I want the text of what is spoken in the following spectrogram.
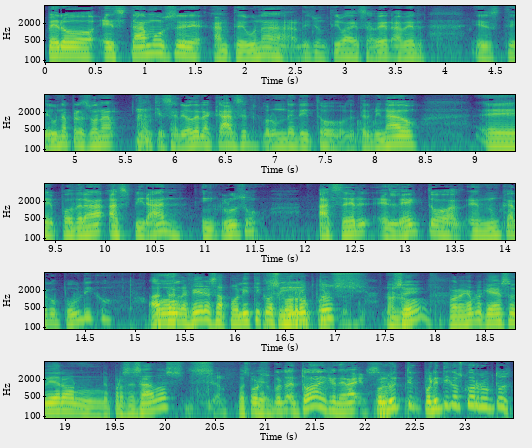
Pero estamos eh, ante una disyuntiva de saber, a ver, este, una persona que salió de la cárcel por un delito determinado, eh, podrá aspirar incluso a ser electo en un cargo público. Ah, ¿te refieres a políticos corruptos? ¿Sí? Por ejemplo, que ya estuvieron procesados. Pues por supuesto, todo en general. políticos corruptos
